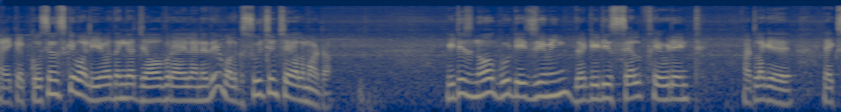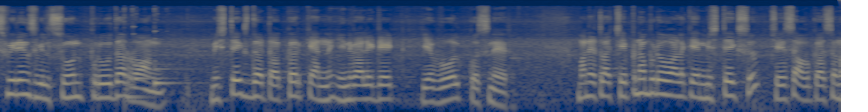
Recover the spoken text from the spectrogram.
ఆ యొక్క క్వశ్చన్స్కి వాళ్ళు ఏ విధంగా జవాబు రాయాలనేది వాళ్ళకి సూచించేయాలన్నమాట it is no good assuming that it is self evident అట్లాగే experience will soon prove the wrong mistakes that occur can invalidate a whole questionnaire మనం ఇట్లా చెప్పినప్పుడు వాళ్ళకి మిస్టేక్స్ చేసే అవకాశం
